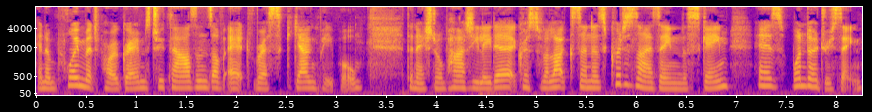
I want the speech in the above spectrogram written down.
and employment programs to thousands of at risk young people. The National Party leader, Christopher Luxon, is criticising the scheme as window dressing.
